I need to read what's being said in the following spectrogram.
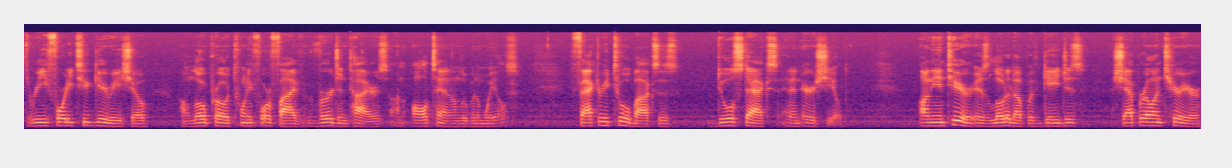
342 gear ratio on low pro 24.5 virgin tires on all 10 aluminum wheels, factory toolboxes, dual stacks, and an air shield. On the interior is loaded up with gauges, a chaparral interior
